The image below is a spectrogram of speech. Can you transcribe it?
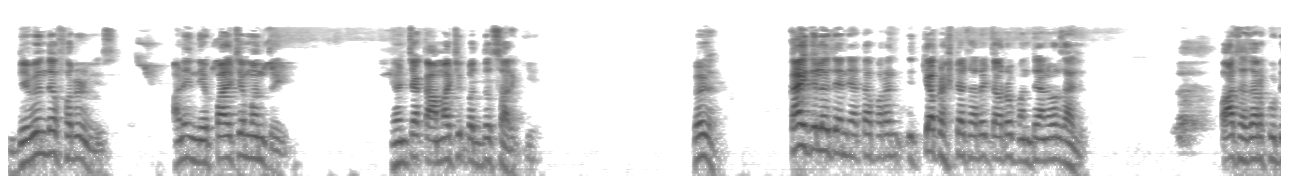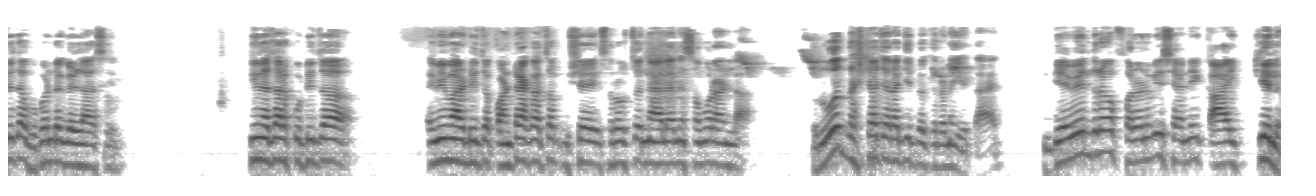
देवेंद्र फडणवीस आणि नेपाळचे मंत्री यांच्या कामाची पद्धत सारखी आहे. कळलं? काय केलं त्यांनी आतापर्यंत? इतक्या भ्रष्टाचाराचे आरोप मंत्र्यांवर झाले. पाच हजार कोटीचा भूखंड गिळला असेल. तीन हजार कोटीचा एम एम आर डीचा कॉन्ट्रॅक्टाचा विषय सर्वोच्च न्यायालयाने समोर आणला. रोज भ्रष्टाचाराची प्रकरणं येत आहेत. देवेंद्र फडणवीस यांनी काय केलं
